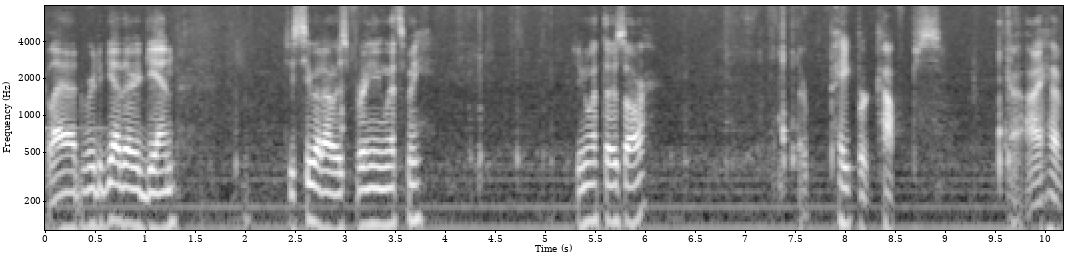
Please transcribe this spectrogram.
Glad we're together again. Do you see what I was bringing with me? Do you know what those are? They're paper cups. I have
